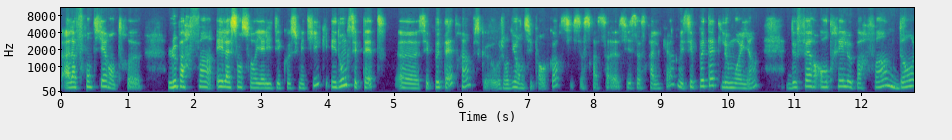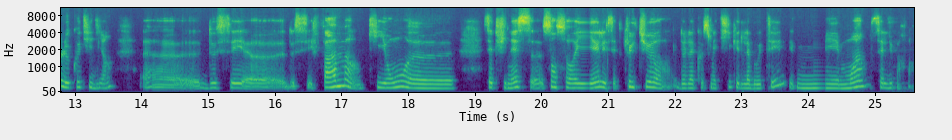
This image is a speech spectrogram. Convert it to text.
à la frontière entre le parfum et la sensorialité cosmétique. Et donc, c'est peut-être, euh, c'est peut-être, hein, parce qu'aujourd'hui, on ne sait pas encore si ça sera, si ça sera le cas, mais c'est peut-être le moyen de faire entrer le parfum dans le quotidien euh, de, ces, euh, de ces femmes qui ont cette finesse sensorielle et cette culture de la cosmétique et de la beauté, mais moins celle du parfum.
